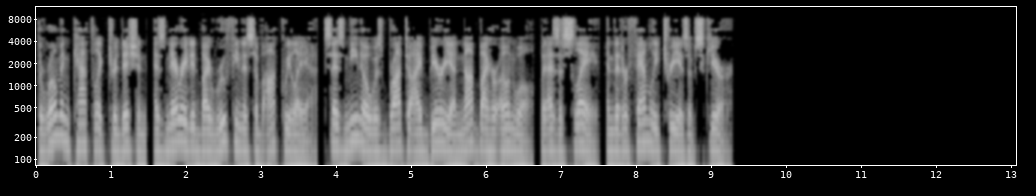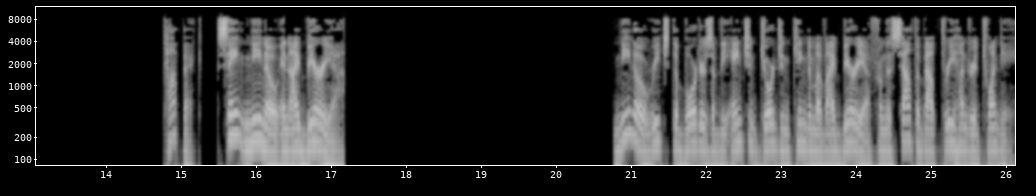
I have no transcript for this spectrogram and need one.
the Roman Catholic tradition, as narrated by Rufinus of Aquileia, says Nino was brought to Iberia not by her own will, but as a slave, and that her family tree is obscure. Saint Nino in Iberia Nino reached the borders of the ancient Georgian kingdom of Iberia from the south about 320.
